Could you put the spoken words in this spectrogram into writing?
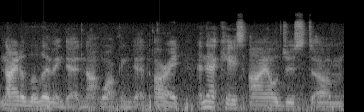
Night of the Living Dead, not Walking Dead. Alright, in that case, I'll just, um,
